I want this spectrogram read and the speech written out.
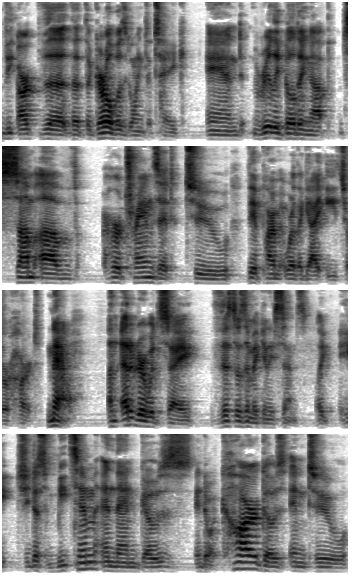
the arc the, that the girl was going to take and really building up some of her transit to the apartment where the guy eats her heart. Now, an editor would say, this doesn't make any sense. Like he, she just meets him and then goes into a car, goes into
